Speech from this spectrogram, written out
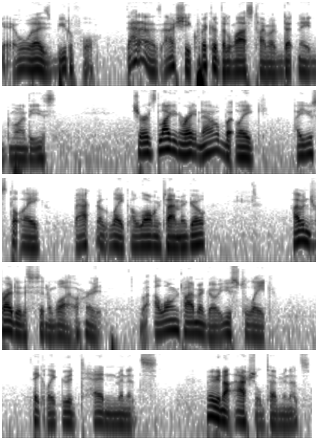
Okay, oh, that is beautiful. That is actually quicker than the last time I've detonated one of these. Sure, it's lagging right now, but, like, I used to, like, back, uh, like, a long time ago. I haven't tried this in a while, right? But a long time ago, it used to, like, take like good 10 minutes. Maybe not actual 10 minutes.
